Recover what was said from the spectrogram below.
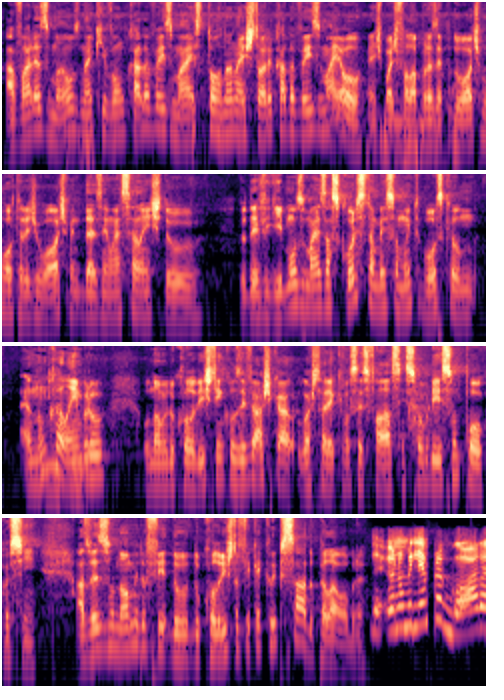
a várias mãos, né, que vão cada vez mais tornando a história cada vez maior. A gente pode falar, por exemplo, do ótimo roteiro de Watchmen, do desenho excelente do, do Dave Gibbons, mas as cores também são muito boas, que eu, eu nunca uhum. lembro o nome do colorista, inclusive eu acho que eu gostaria que vocês falassem sobre isso um pouco, assim. Às vezes o nome do, do, do colorista fica eclipsado pela obra. Eu não me lembro agora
